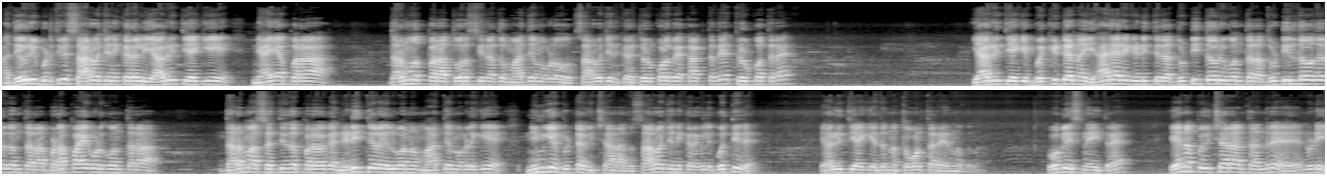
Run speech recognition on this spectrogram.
ಆ ದೇವ್ರಿಗೆ ಬಿಡ್ತೀವಿ. ಸಾರ್ವಜನಿಕರಲ್ಲಿ ಯಾವ ರೀತಿಯಾಗಿ ನ್ಯಾಯಪರ ಧರ್ಮದ ಪರ ತೋರಿಸಿರೋದು ಮಾಧ್ಯಮಗಳು ಸಾರ್ವಜನಿಕರೇ ತಿಳ್ಕೊಳ್ಬೇಕಾಗ್ತದೆ, ತಿಳ್ಕೊತಾರೆ? ಯಾವ ರೀತಿಯಾಗಿ ಬಕೆಟನ್ನು ಯಾರ್ಯಾರಿಗೆ ಹಿಡಿತೀರ? ದುಡ್ಡಿದ್ದವ್ರಿಗೆ ಒಂಥರ ದುಡ್ಡು ಇಲ್ದವ್ರಿಗೆ ಒಂಥರ ಬಡಪಾಯಿಗಳಿಗೆ ಒಂಥರ ಧರ್ಮ ಸತ್ಯದ ಪರವಾಗಿ ನಡೀತಿರೋ ಇಲ್ವೋ ಅನ್ನೋ ಮಾಧ್ಯಮಗಳಿಗೆ ನಿಮಗೆ ಬಿಟ್ಟ ವಿಚಾರ. ಅದು ಸಾರ್ವಜನಿಕರಲ್ಲಿ ಗೊತ್ತಿದೆ ಯಾವ ರೀತಿಯಾಗಿ ಅದನ್ನು ತಗೊಳ್ತಾರೆ ಅನ್ನೋದನ್ನು. ಹೋಗ್ಲಿ ಸ್ನೇಹಿತರೆ, ಏನಪ್ಪ ವಿಚಾರ ಅಂತ ಅಂದರೆ, ನೋಡಿ,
